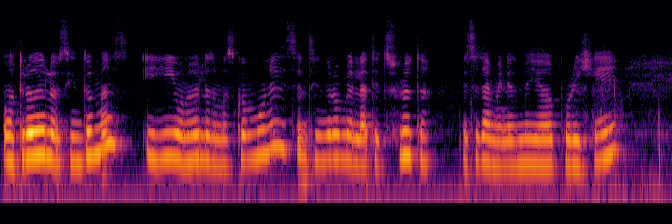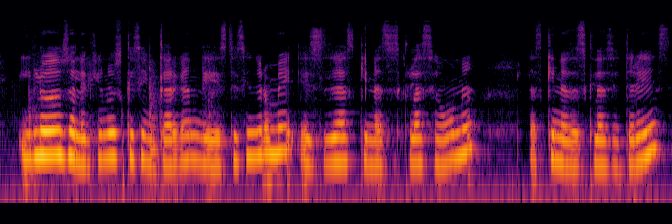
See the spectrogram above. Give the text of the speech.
Otro de los síntomas y uno de los más comunes es el síndrome latex fruta. Este también es mediado por IgE y los alérgenos que se encargan de este síndrome es las quinasas clase 1, las quinasas clase 3,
